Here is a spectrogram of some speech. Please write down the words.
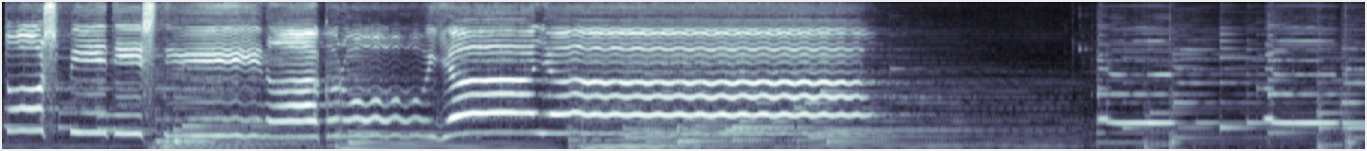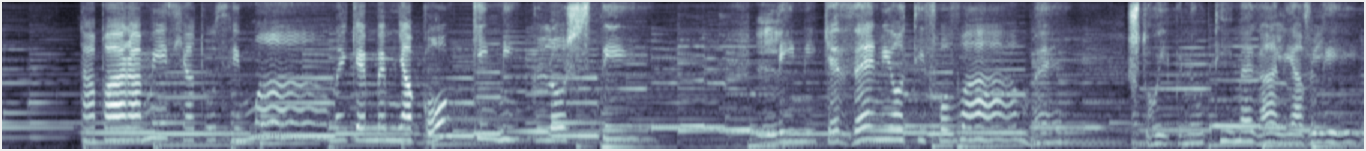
το σπίτι στην ακρογιαλιά. Τα παραμύθια του θυμάμαι και με μια κόκκινη κλωστή λύνει και δένει ό,τι φοβάμαι στο ύπνο τη μεγάλη αυλή.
